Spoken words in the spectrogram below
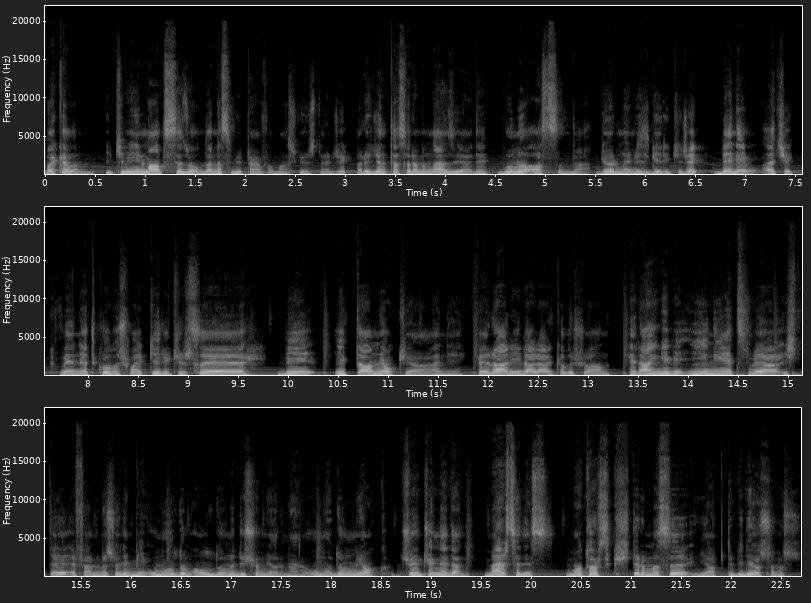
bakalım 2026 sezonunda nasıl bir performans gösterecek? Aracın tasarımından ziyade bunu aslında görmemiz gerekecek. Benim açık ve net konuşmak gerekirse bir iddiam yok ya. Hani Ferrari ile alakalı şu an herhangi bir iyi niyet veya işte efendime söyleyeyim bir umudum olduğunu düşünmüyorum. Yani umudum yok. Çünkü neden? Mercedes motor sıkıştırması yaptı biliyorsunuz.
